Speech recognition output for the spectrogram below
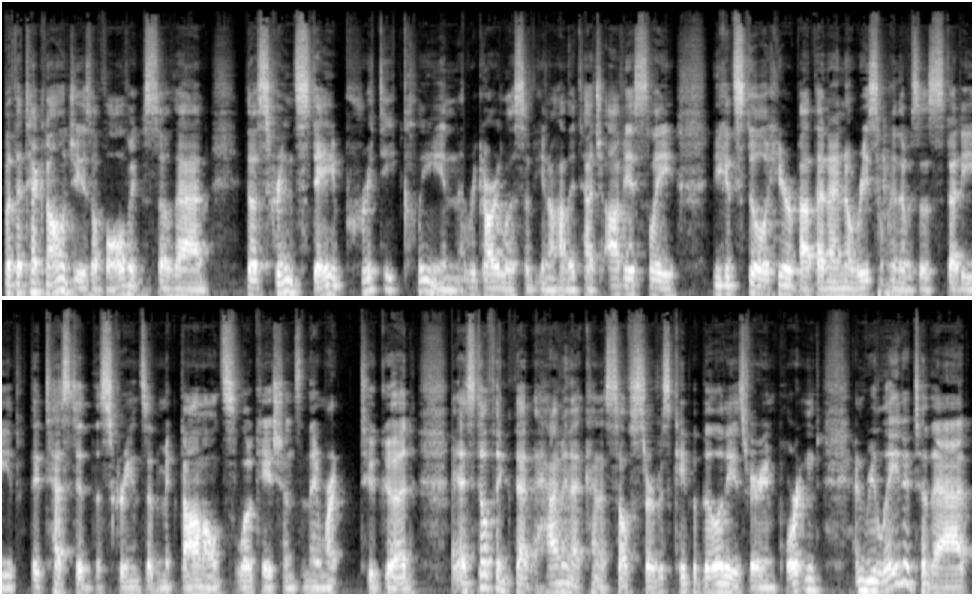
but the technology is evolving so that the screens stay pretty clean regardless of, you know, how they touch. Obviously, you can still hear about that. I know recently there was a study they tested the screens at McDonald's locations and they weren't too good. I still think that having that kind of self-service capability is very important. And related to that,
